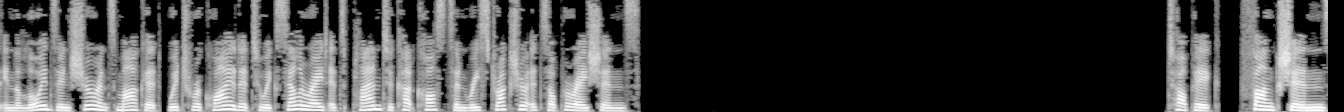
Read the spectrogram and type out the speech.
in the Lloyd's insurance market, which required it to accelerate its plan to cut costs and restructure its operations. Functions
